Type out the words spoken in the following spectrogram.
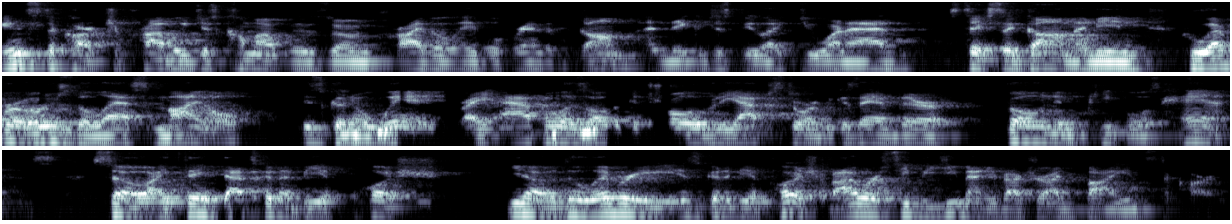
Instacart should probably just come up with its own private label brand of gum, and they could just be like, "Do you want to add sticks of gum?" I mean, whoever owns the last mile is going to win, right? Apple has all the control over the App Store because they have their phone in people's hands. So I think that's going to be a push. You know, delivery is going to be a push. If I were a CPG manufacturer, I'd buy Instacart,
